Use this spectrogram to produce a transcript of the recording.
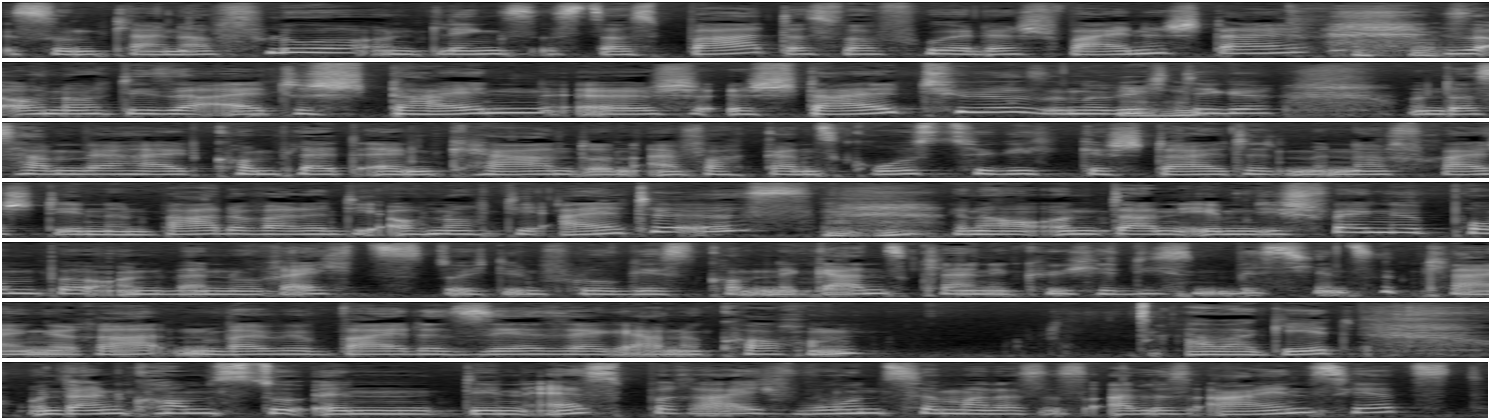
ist so ein kleiner Flur und links ist das Bad. Das war früher der Schweinestall. Das ist auch noch diese alte Stein, äh, Sch- Stalltür, so eine richtige. Und das haben wir halt komplett entkernt und einfach ganz großzügig gestaltet mit einer freistehenden Badewanne, die auch noch die alte ist. Genau. Und dann eben die Schwengelpumpe. Und wenn du rechts durch den Flur gehst, kommt eine ganz kleine Küche, die ist ein bisschen zu klein geraten, weil wir beide sehr, sehr gerne kochen. Aber geht. Und dann kommst du in den Essbereich, Wohnzimmer, das ist alles eins jetzt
